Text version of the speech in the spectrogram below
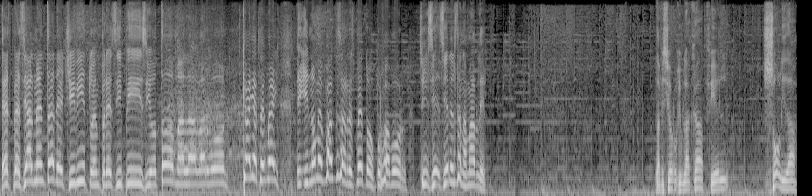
Especialmente de chivito en precipicio. Tómala, barbón cállate, güey. Y, no me faltes al respeto, por favor. Si, si, eres tan amable. La afición rojiblanca, fiel, sólida,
